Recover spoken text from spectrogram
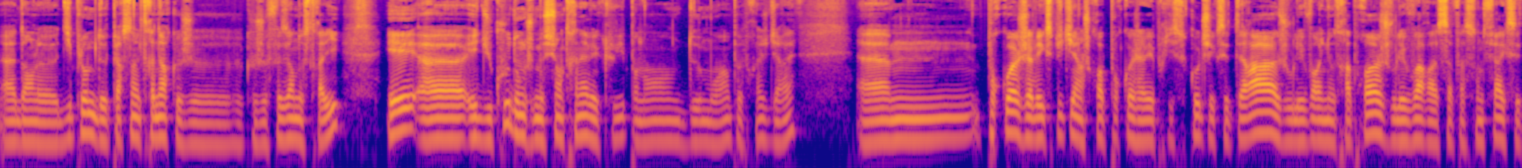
dans le diplôme de personnel trainer que je, que je faisais en Australie. Et, et du coup, donc je me suis entraîné avec lui pendant deux mois à peu près, je dirais. Euh, pourquoi j'avais expliqué, hein, je crois, pourquoi j'avais pris ce coach, etc. Je voulais voir une autre approche, je voulais voir euh, sa façon de faire, etc.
